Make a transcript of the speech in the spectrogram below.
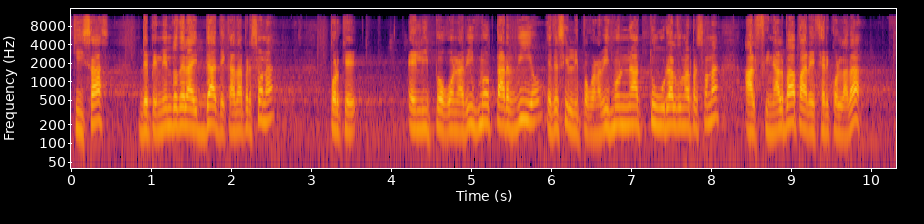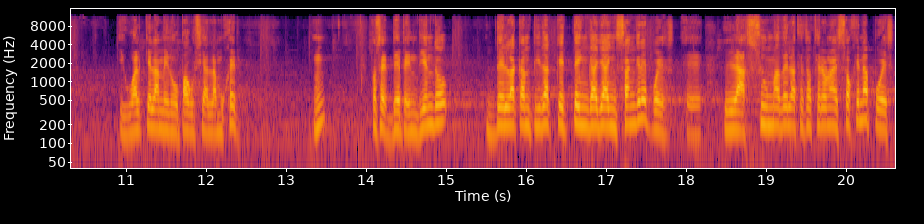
Quizás, dependiendo de la edad de cada persona, porque el hipogonadismo tardío, es decir, el hipogonadismo natural de una persona, al final va a aparecer con la edad, igual que la menopausia en la mujer. Entonces, dependiendo de la cantidad que tenga ya en sangre, pues eh, la suma de la testosterona exógena pues,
